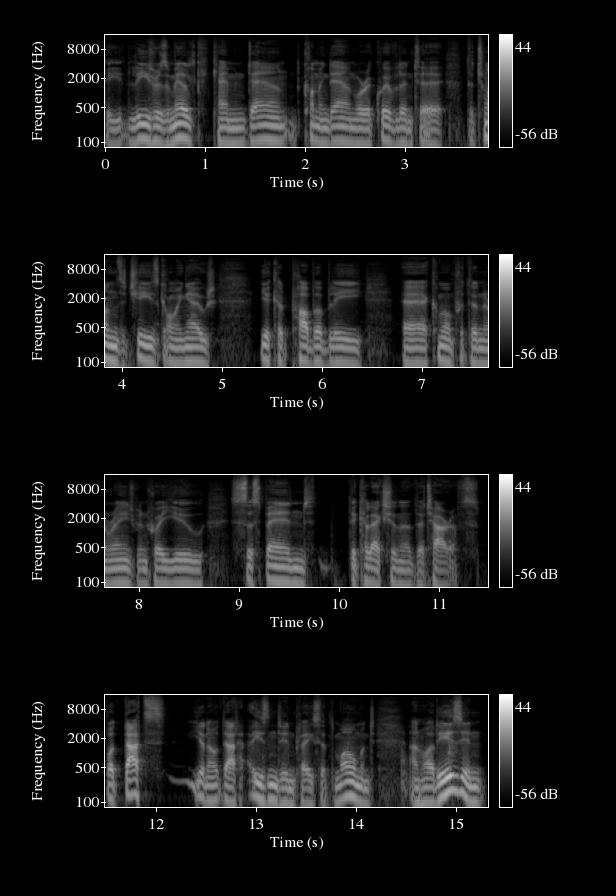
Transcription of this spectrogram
the litres of milk came down, coming down, were equivalent to the tons of cheese going out. You could probably uh, come up with an arrangement where you suspend the collection of the tariffs. But that's you know that isn't in place at the moment, and what is in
